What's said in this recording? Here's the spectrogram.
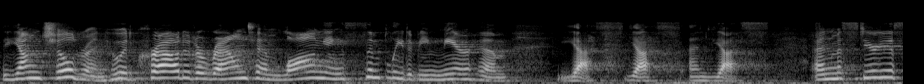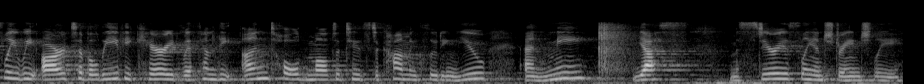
The young children who had crowded around him, longing simply to be near him? Yes, yes, and yes. And mysteriously, we are to believe he carried with him the untold multitudes to come, including you and me. Yes, mysteriously and strangely,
